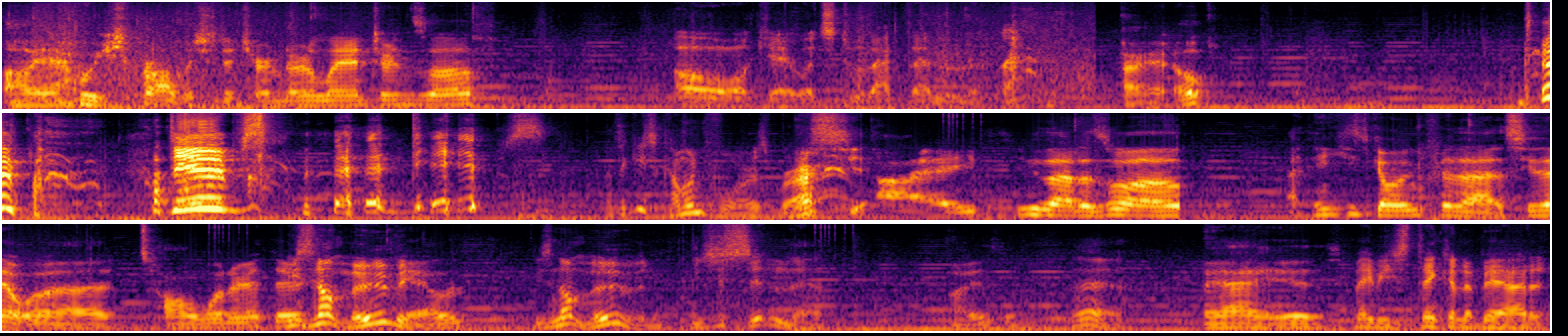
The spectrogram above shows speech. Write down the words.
Oh yeah, we probably should have turned our lanterns off. Oh, okay, let's do that then. Alright, oh. Dibs! Dibs! I think he's coming for us, bro. See, I see that as well. I think he's going for that. See that uh, tall one right there? He's not moving. Gallon? He's not moving. He's just sitting there. Oh, is he? Yeah. Yeah, he is. Maybe he's thinking about it.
